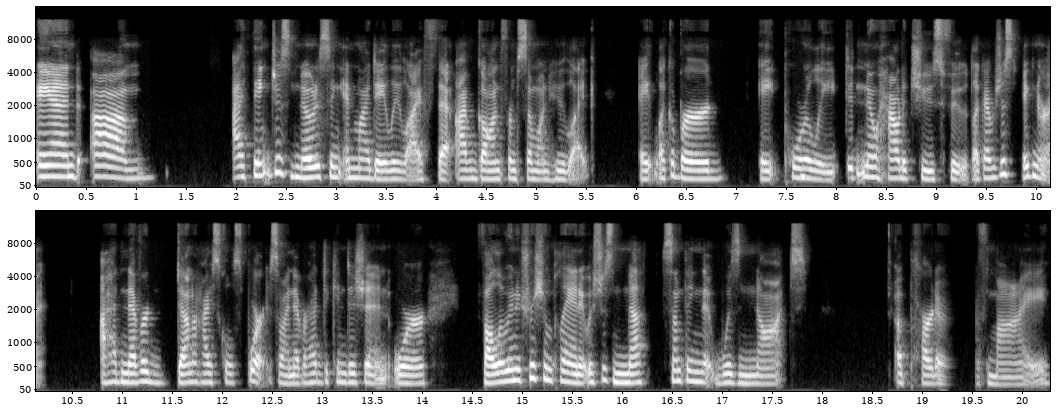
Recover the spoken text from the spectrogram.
And um, I think just noticing in my daily life that I've gone from someone who like ate like a bird, ate poorly, didn't know how to choose food. Like I was just ignorant. I had never done a high school sport, so I never had to condition or follow a nutrition plan. It was just not something that was not a part of my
